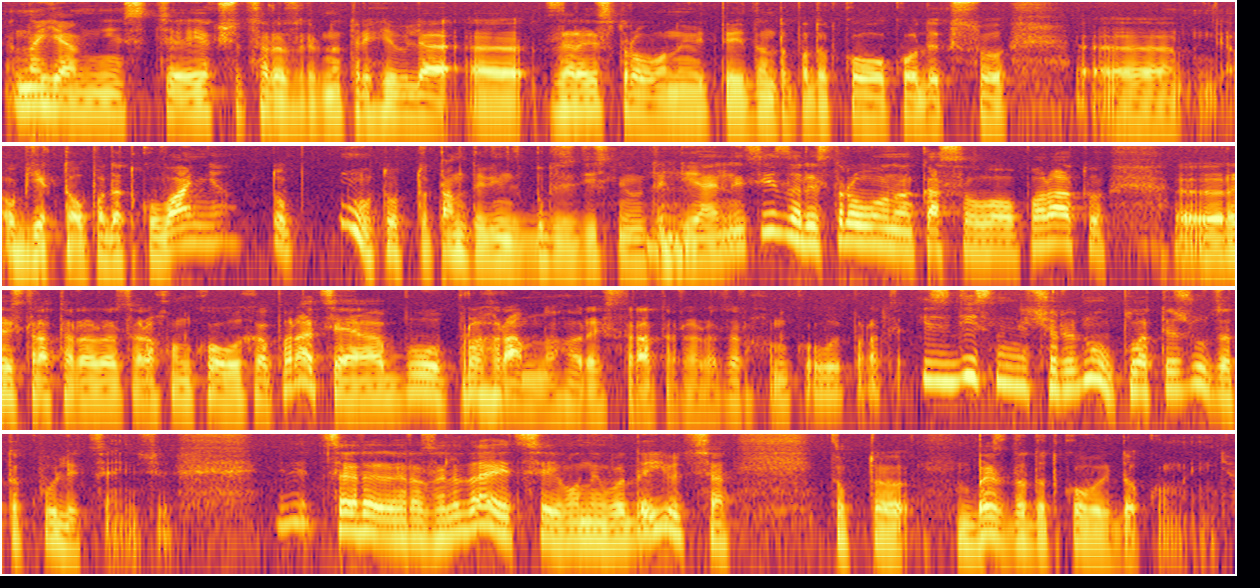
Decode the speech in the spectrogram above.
наявність, якщо це розрібна торгівля, е, зареєстрованої відповідно до податкового кодексу е, об'єкта оподаткування, тобто, ну, тобто там, де він буде здійснювати діяльність, і зареєстрованого касового апарату, е, реєстратора розрахункових операцій або програмного реєстратора розрахункової операції, і здійснення через ну, платежу за таку ліцензію. І це розглядається і вони видаються, тобто без додаткових документів.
